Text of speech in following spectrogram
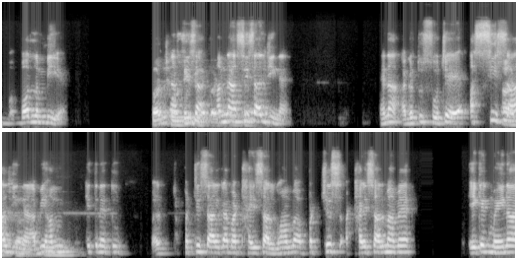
बहुत लंबी है। बहुत छोटी है हमने 80 साल जीना है। है ना? अगर तू सोचे 80 साल अच्छा, जीना है अभी हम हम्म। कितने तू 25 साल का मैं 28 साल का हम 25 28 साल में हमें एक एक महीना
